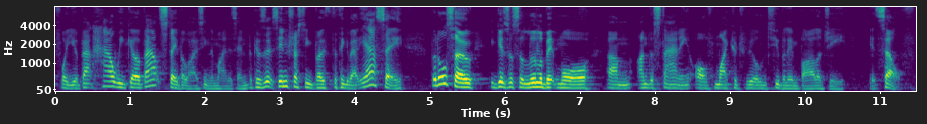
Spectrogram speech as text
for you about how we go about stabilizing the minus end, because it's interesting both to think about the assay, but also it gives us a little bit more um, understanding of microtubule and tubulin biology itself.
